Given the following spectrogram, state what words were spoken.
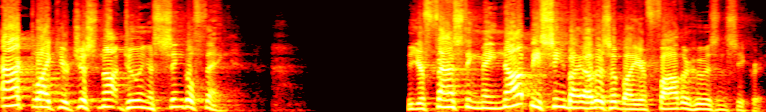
Act like you're just not doing a single thing. That your fasting may not be seen by others, but by your Father who is in secret.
